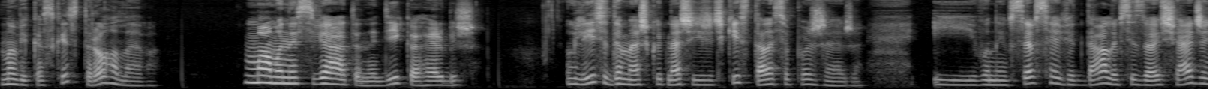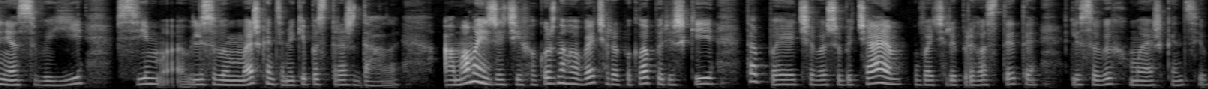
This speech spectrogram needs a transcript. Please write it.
Нові казки старого лева. Мамине свято Надійка Гербіш. У лісі, де мешкають наші їжачки, сталася пожежа. І вони все-все віддали, всі заощадження свої всім е, лісовим мешканцям, які постраждали. А мама їжачиха кожного вечора пекла пиріжки та печиво, щоб чаєм увечері пригостити лісових мешканців.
